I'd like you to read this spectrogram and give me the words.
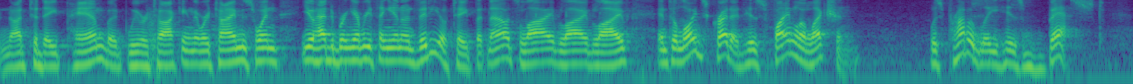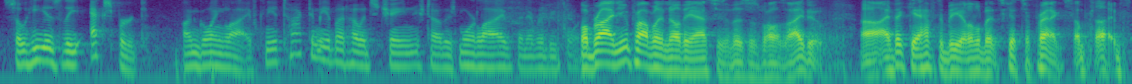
not to date Pam, but we were talking. There were times when you had to bring everything in on videotape, but now it's live, live, live. And to Lloyd's credit, his final election was probably his best. So he is the expert on going live. Can you talk to me about how it's changed, how there's more live than ever before? Well, Brian, you probably know the answers to this as well as I do. Uh, I think you have to be a little bit schizophrenic sometimes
